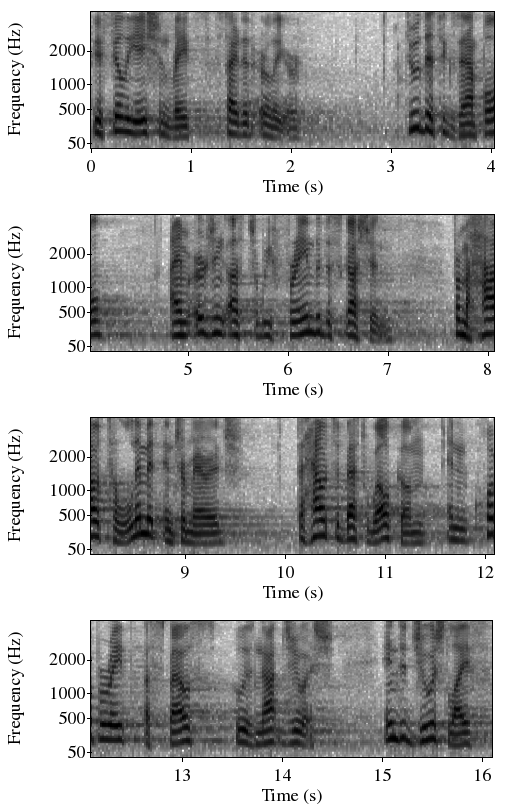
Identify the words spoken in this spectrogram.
the affiliation rates cited earlier. Through this example, I am urging us to reframe the discussion from how to limit intermarriage to how to best welcome and incorporate a spouse who is not Jewish into Jewish life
